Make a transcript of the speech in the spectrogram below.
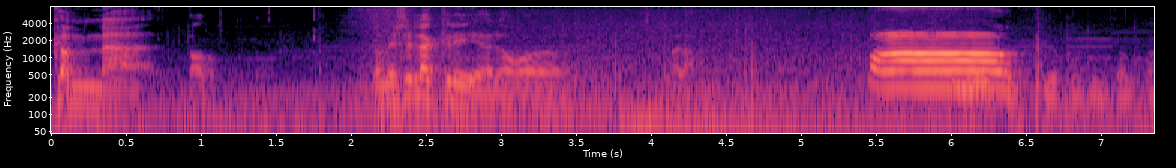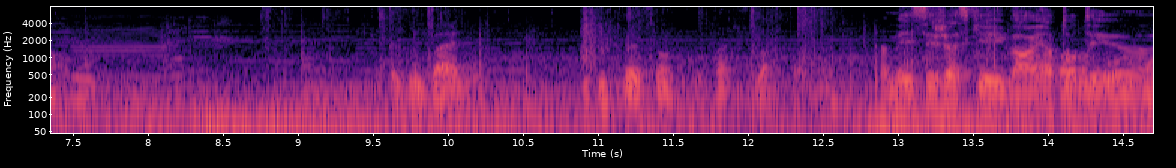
Comme ma... Pardon. Non mais j'ai la clé, alors... euh, Voilà. Rien Je t'accompagne. De toute façon, je ne peux pas choix. Ah mais c'est Jasquier, il va rien tenter. euh,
